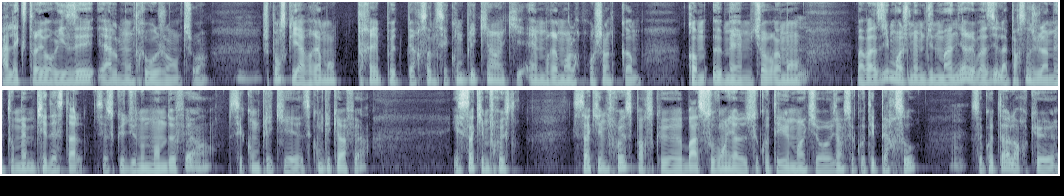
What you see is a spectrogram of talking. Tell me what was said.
à l'extérioriser et à le montrer aux gens, tu vois. Mhm. Je pense qu'il y a vraiment très peu de personnes, c'est compliqué, hein, qui aiment vraiment leur prochain comme, comme eux-mêmes, tu vois, vraiment. Mhm. Bah vas-y, moi je m'aime d'une manière et vas-y, la personne, je vais la mettre au même piédestal. C'est ce que Dieu nous demande de faire. hein. C'est compliqué, c'est compliqué à faire. Et c'est ça qui me frustre. C'est ça qui me frustre parce que bah, souvent il y a ce côté humain qui revient, ce côté perso. Ouais. Ce côté alors que,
